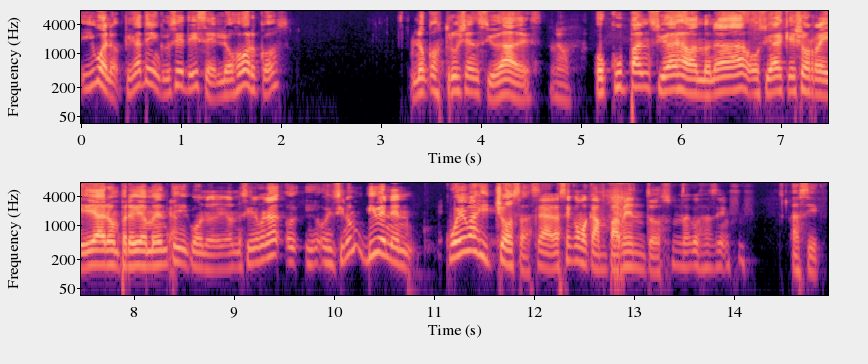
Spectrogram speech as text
Y bueno, fíjate que inclusive te dice, los orcos no construyen ciudades. No. Ocupan ciudades abandonadas o ciudades que ellos raidearon previamente y bueno, no sirven nada. O, o si no, viven en cuevas y chozas. Claro, hacen como campamentos, una cosa así. Así.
